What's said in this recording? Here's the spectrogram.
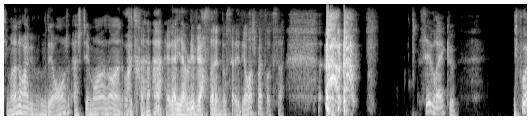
si mon anorak vous dérange, achetez-moi un autre. Et là, il n'y a plus personne, donc ça ne les dérange pas tant que ça. c'est vrai que il faut.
